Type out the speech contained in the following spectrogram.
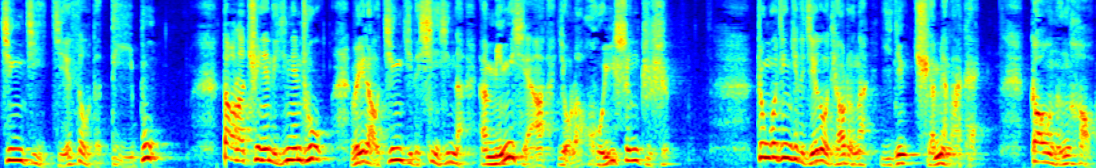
经济节奏的底部。到了去年底、今年初，围绕经济的信心呢，啊，明显啊有了回升之势。中国经济的结构调整呢，已经全面拉开，高能耗、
